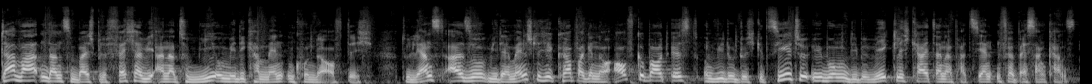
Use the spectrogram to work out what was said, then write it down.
Da warten dann zum Beispiel Fächer wie Anatomie und Medikamentenkunde auf dich. Du lernst also, wie der menschliche Körper genau aufgebaut ist und wie du durch gezielte Übungen die Beweglichkeit deiner Patienten verbessern kannst.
